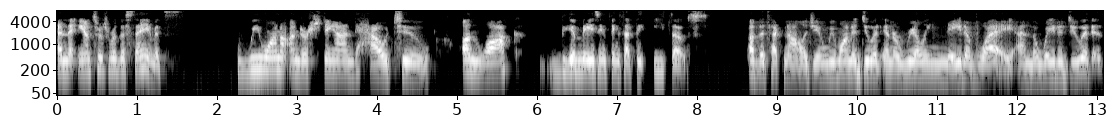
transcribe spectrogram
and the answers were the same. It's we want to understand how to unlock the amazing things at the ethos of the technology, and we want to do it in a really native way. And the way to do it is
